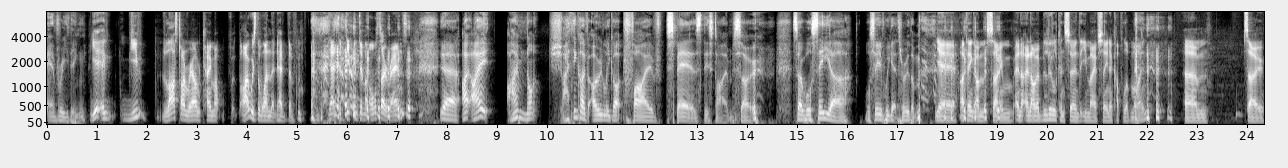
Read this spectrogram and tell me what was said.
everything. Yeah, uh, you last time round came up. I was the one that had the had to dip into my also rans. Yeah, I, I, I'm not. I think I've only got five spares this time. So, so we'll see. Uh, we'll see if we get through them. Yeah, I think I'm the same, and and I'm a little concerned that you may have seen a couple of mine. Um, so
